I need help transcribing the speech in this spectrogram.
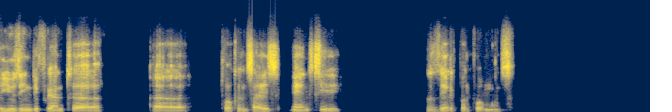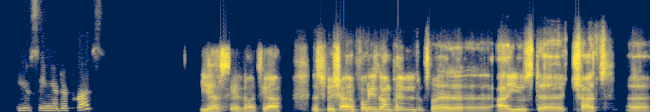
using different uh, uh, token size and see their performance. You seeing a difference? Yes, a lot. Yeah, especially for example, for, I used uh, chat. Uh,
